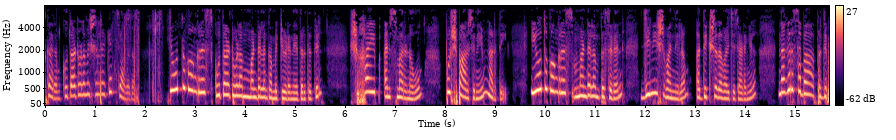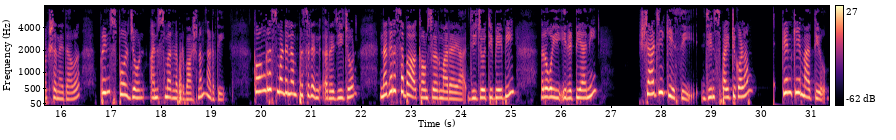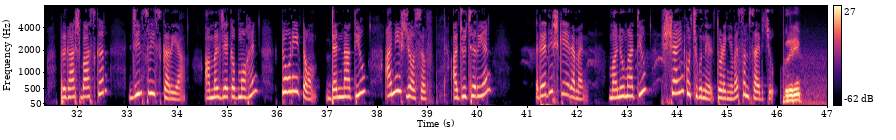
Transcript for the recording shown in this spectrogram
നമസ്കാരം. കൂത്താട്ടുള്ള മിഷനിലേക്ക് സ്വാഗതം. യൂത്ത് കോൺഗ്രസ് കൂത്താട്ടുകുളം മണ്ഡലം കമ്മിറ്റിയുടെ നേതൃത്വത്തിൽ ഷുഹൈബ് അനുസ്മരണവും പുഷ്പാർച്ചനയും നടത്തി. യൂത്ത് കോൺഗ്രസ് മണ്ഡലം പ്രസിഡന്റ് ജിനീഷ് വന്നിലം അധ്യക്ഷത വഹിച്ച ചടങ്ങിൽ നഗരസഭാ പ്രതിപക്ഷ നേതാവ് പ്രിൻസ് പോൾ ജോൺ അനുസ്മരണ പ്രഭാഷണം നടത്തി. കോൺഗ്രസ് മണ്ഡലം പ്രസിഡന്റ് റെജി ജോൺ നഗരസഭാ കൌൺസിലർമാരായ Jijo T Baby Roy Irattiyani Shaji K C Jins Paitukulam Ken K Mathew Prakash Bhaskar Jins Kariya Amal Jacob Mohan Tony Tom Ben Mathew Aneesh Joseph Aju Cherian Ratheesh K Raman Manu Mathew Shine Kochukunnel തുടങ്ങിയവർ സംസാരിച്ചു. ഫെബ്രുവരി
